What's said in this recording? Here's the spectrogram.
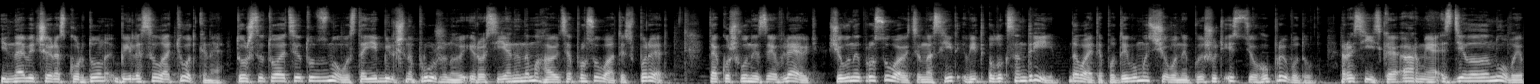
і навіть через кордон біля села Тьоткине. Тож ситуація тут знову стає більш напруженою, і росіяни намагаються просуватись вперед. Також вони заявляють, що вони просуваються на схід від Олександрії. Давайте подивимось, що вони пишуть із цього приводу. Російська армія сделала новые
